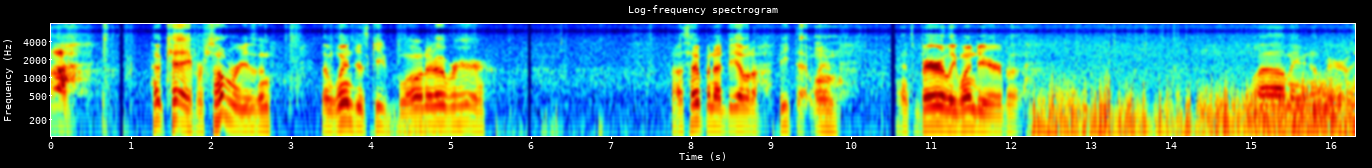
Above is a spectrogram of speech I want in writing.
Ah. Okay, for some reason, the wind just keeps blowing it over here. I was hoping I'd be able to beat that wind. It's barely windy here, but well, maybe not barely.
